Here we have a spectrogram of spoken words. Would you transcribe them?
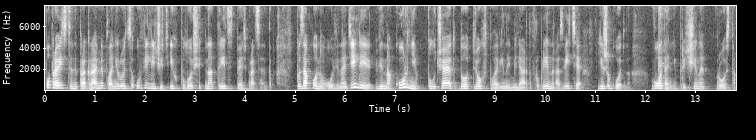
По правительственной программе планируется увеличить их площадь на 35%. По закону о виноделии винокурни получают до 3,5 миллиардов рублей на развитие ежегодно. Вот они, причины роста.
